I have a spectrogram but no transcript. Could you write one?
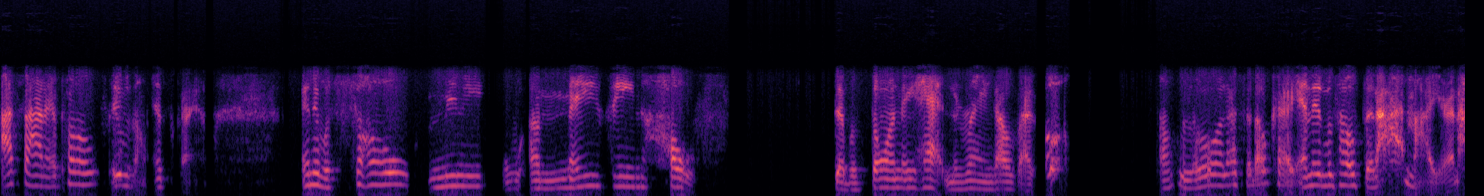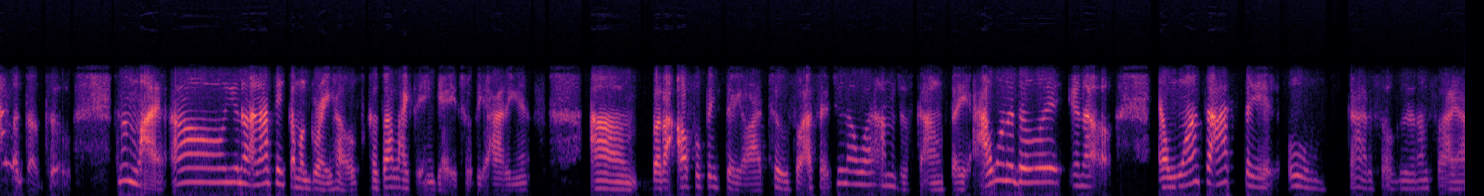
I saw that post. It was on Instagram, and it was so many amazing hosts that was throwing their hat in the ring. I was like, oh, oh Lord. I said, okay. And it was hosted I admire and I look up to. And I'm like, oh, you know, and I think I'm a great host because I like to engage with the audience. Um, but I also think they are too. So I said, you know what? I'm just gonna say I want to do it, you know. And once I said, oh, God is so good. I'm sorry, I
